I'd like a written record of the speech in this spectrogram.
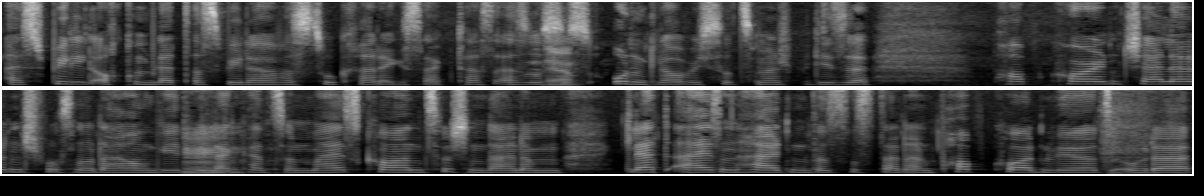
es spiegelt auch komplett das wieder, was du gerade gesagt hast. Also es ja. ist unglaublich, so zum Beispiel diese Popcorn Challenge, wo es nur darum geht, mm. wie mhm. lange kannst du ein Maiskorn zwischen deinem Glätteisen halten, bis es dann ein Popcorn wird. Oder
